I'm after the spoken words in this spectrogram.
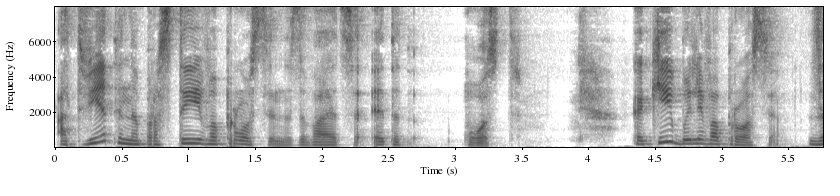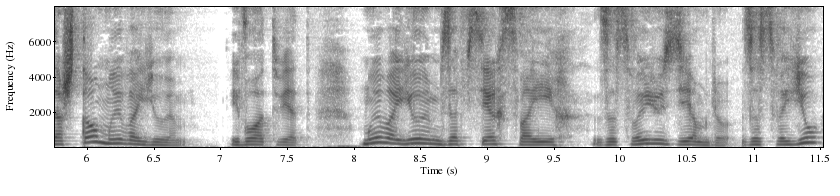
ответы на простые вопросы называется этот пост. Какие были вопросы? За что мы воюем? Его ответ. Мы воюем за всех своих, за свою землю, за свою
